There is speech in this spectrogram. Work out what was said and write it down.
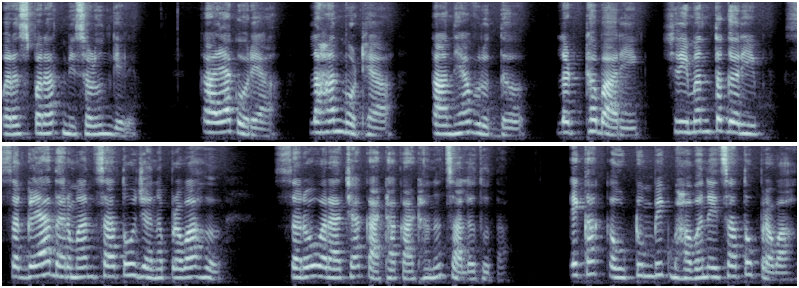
परस्परात मिसळून गेले. काळ्या गोऱ्या लहान मोठ्या तान्ह्या वृद्ध लठ्ठ बारीक श्रीमंत गरीब सगळ्या धर्मांचा तो जनप्रवाह सरोवराच्या काठाकाठानं चालत होता. एका कौटुंबिक भावनेचा तो प्रवाह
